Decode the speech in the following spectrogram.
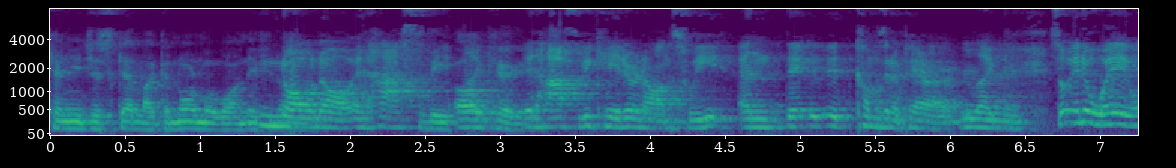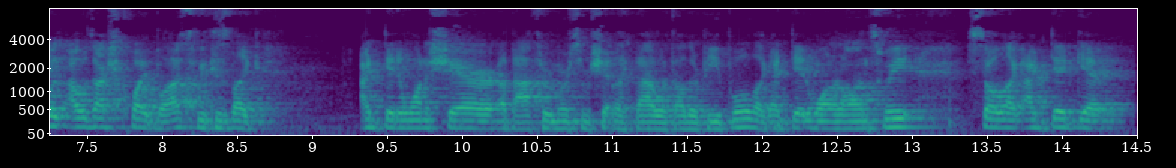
can you just get like a normal one? If you No, don't- no, it has to be. Like, Okay. It has to be catered and ensuite, and they, it comes in a pair. Mm-hmm. Like, so in a way, it was, I was actually quite blessed because like I didn't want to share a bathroom or some shit like that with other people. Like, I did want an ensuite, so like I did get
